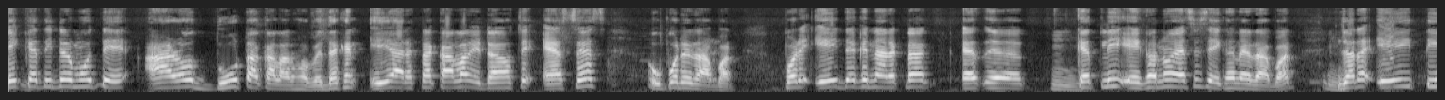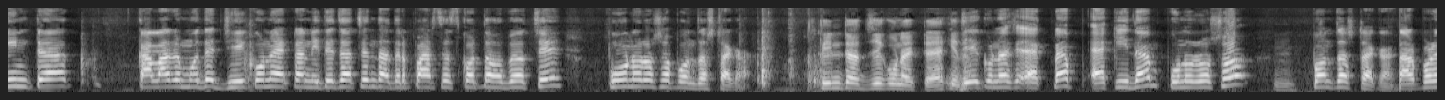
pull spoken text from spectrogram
এই ক্যাথিটার মধ্যে আরও দুটা কালার হবে। দেখেন এই আরেকটা কালার এটা হচ্ছে অ্যাসেস উপরে রাবার পরে এই দেখেন আরেকটা ক্যাথলি এখানেও অ্যাসেস এখানে রাবার যারা এই তিনটা কালারের মধ্যে যে কোনো একটা নিতে চাচ্ছেন তাদের পারচেস করতে হবে হচ্ছে পনেরোশো পঞ্চাশ টাকা। তিনটা যে কোনো একটা একই যে কোনো একটা একই দাম পনেরোশো পঞ্চাশ টাকা। তারপরে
